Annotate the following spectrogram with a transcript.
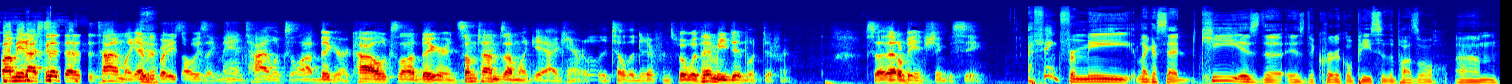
I mean, I said that at the time. Like everybody's yeah. always like, "Man, Ty looks a lot bigger. Kyle looks a lot bigger." And sometimes I'm like, "Yeah, I can't really tell the difference." But with him, he did look different. So that'll be interesting to see. I think for me, like I said, key is the is the critical piece of the puzzle. Um,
